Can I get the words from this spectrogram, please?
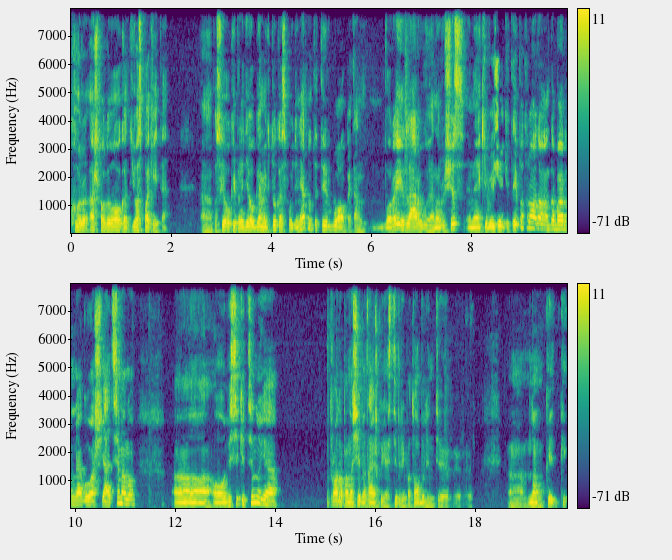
kur aš pagalvojau, kad juos pakeitė. Uh, paskui jau, kai pradėjau G mygtuką spaudinėti, nu, tai tai ir buvo, kad ten vorai ir lervų viena rušis, jinai akivaizdžiai kitaip atrodo dabar, negu aš ją atsimenu, uh, o visi kiti, nu, jie atrodo panašiai, bet aišku, jie stipriai patobulinti ir, ir, ir uh, nu, kai, kai,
